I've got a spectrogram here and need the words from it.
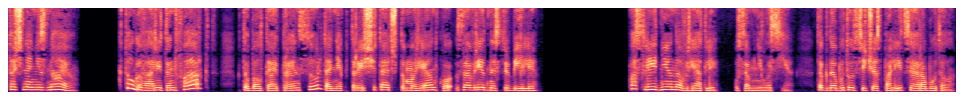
«Точно не знаю. Кто говорит инфаркт, кто болтает про инсульт, а некоторые считают, что Марианку за вредность убили». «Последнее навряд ли», — усомнилась я. «Тогда бы тут сейчас полиция работала».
